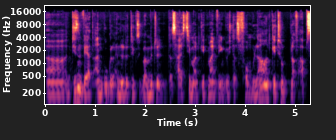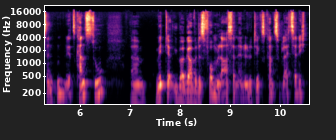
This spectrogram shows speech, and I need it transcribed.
äh, diesen Wert an Google Analytics übermitteln. Das heißt, jemand geht meinetwegen durch das Formular und geht unten auf Absenden. Jetzt kannst du mit der Übergabe des Formulars an Analytics kannst du gleichzeitig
